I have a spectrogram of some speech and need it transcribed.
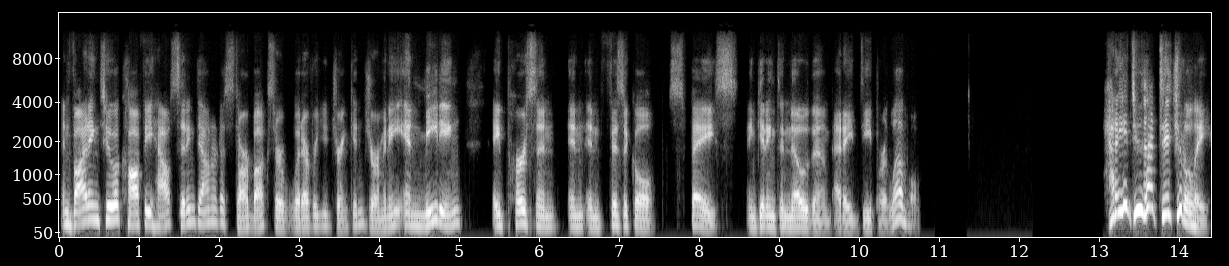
inviting to a coffee house, sitting down at a Starbucks or whatever you drink in Germany, and meeting a person in, in physical space and getting to know them at a deeper level. How do you do that digitally?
